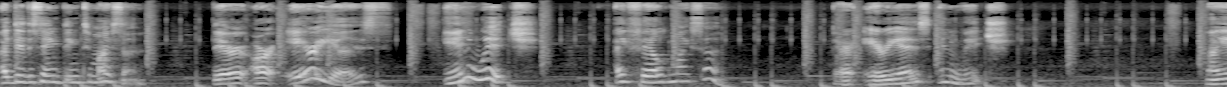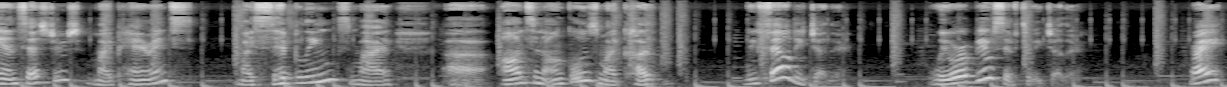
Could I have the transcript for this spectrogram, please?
I did the same thing to my son. There are areas in which I failed my son. There are areas in which my ancestors, my parents, my siblings, my uh, aunts and uncles, my cousin, we failed each other. We were abusive to each other. Right?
